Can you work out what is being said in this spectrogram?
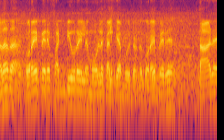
അതാ കുറേ പേര് ഫണ്ടിയൂറയിലെ മുകളിൽ കളിക്കാൻ പോയിട്ടുണ്ട്. കുറേ പേര് താഴെ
